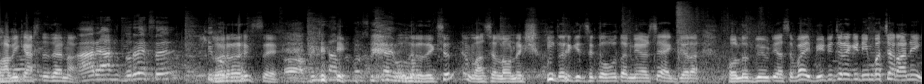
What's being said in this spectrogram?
ভাবিকে আসতে দেয় না। আরে ধরে রাখছে। ধরে রাখছে। বন্ধুরা দেখছেন? অনেক সুন্দর কিছু কবুতর নিয়ে আসছে। এক জোড়া হলুদ বিউটি আছে। ভাই বিউটি জোড়া কি ডিম বাচ্চা রানিং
